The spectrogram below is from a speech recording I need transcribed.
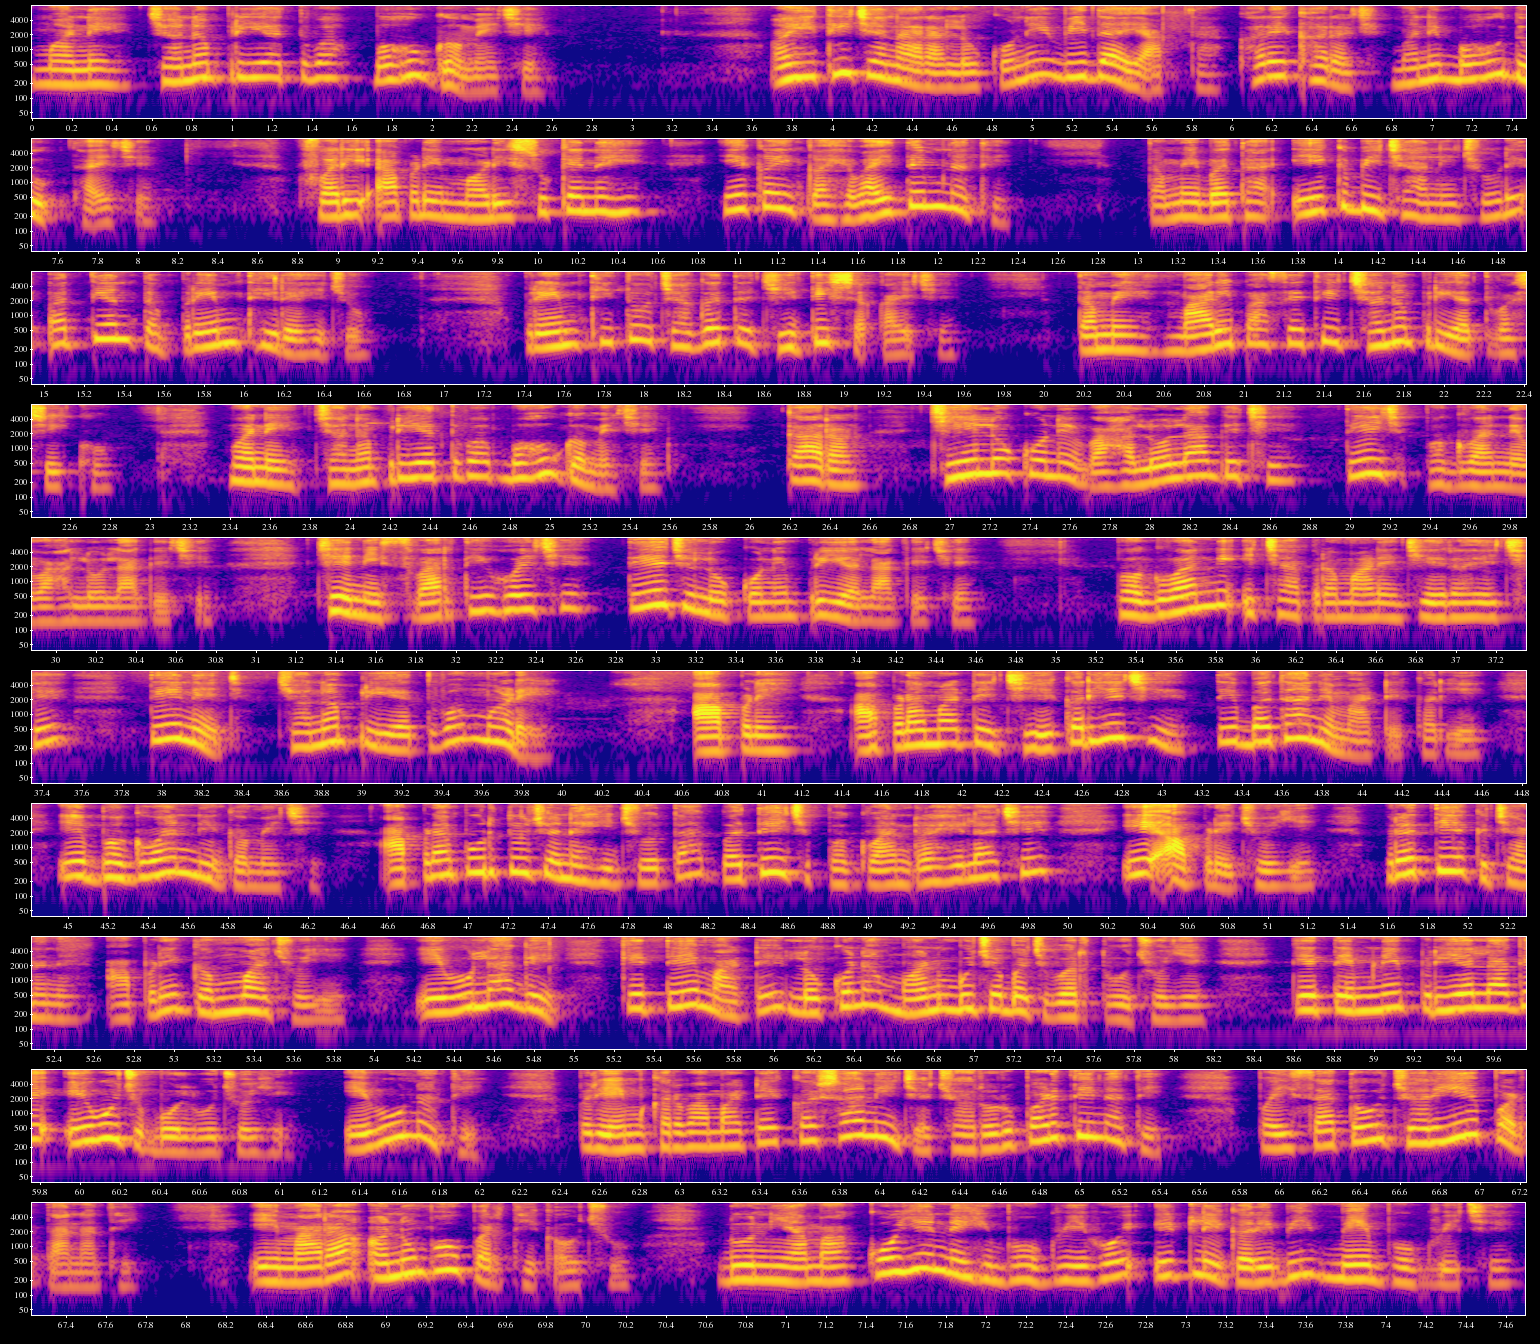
મને જનપ્રિયત્વ બહુ ગમે છે. અહીંથી જનારા લોકોને વિદાય આપતા ખરેખર જ મને બહુ દુઃખ થાય છે. ફરી આપણે મળીશું કે નહીં એ કંઈ કહેવાય તેમ નથી. તમે બધા એકબીજાની જોડે અત્યંત પ્રેમથી રહેજો. પ્રેમથી તો જગત જીતી શકાય છે. તમે મારી પાસેથી જનપ્રિયત્વ શીખો. મને જનપ્રિયત્વ બહુ ગમે છે. કારણ જે લોકોને વહાલો લાગે છે તે જ ભગવાનને વહાલો લાગે છે. જે નિસ્વાર્થી હોય છે, તે જ લોકોને પ્રિય લાગે છે. ભગવાનની ઈચ્છા પ્રમાણે જે રહે છે, તેને જ જનપ્રિયત્વ મળે. આપણે આપણા માટે જે કરીએ છીએ, તે બધાને માટે કરીએ. એ ભગવાનને ગમે છે. આપણા પૂરતું જ નહીં જોતા બધે જ ભગવાન રહેલા છે, એ આપણે જોઈએ. પ્રત્યેક જણને આપણે ગમવા જોઈએ. એવું લાગે કે તે માટે લોકોના મન મુજબ જ વર્તવું જોઈએ. કે તેમને પ્રિય લાગે એવું જ બોલવું જોઈએ. એવું નથી. પ્રેમ કરવા માટે કશાની જ જરૂર પડતી નથી. પૈસા તો જરીએ પડતા નથી. એ મારા અનુભવ પરથી કહું છું. દુનિયામાં કોઈએ નહીં ભોગવી હોય એટલી ગરીબી મેં ભોગવી છે.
